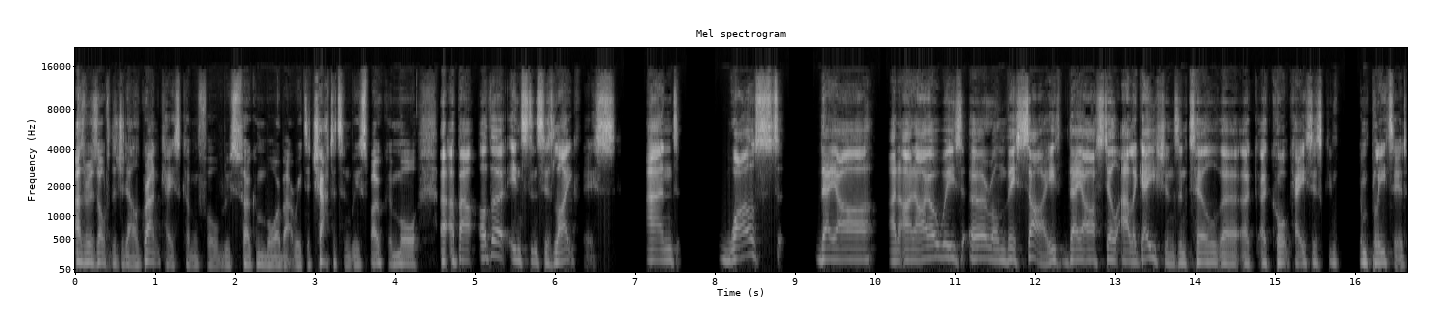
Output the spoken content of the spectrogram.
As a result of the Janelle Grant case coming forward, we've spoken more about Rita Chatterton. We've spoken more uh, about other instances like this. And whilst they are, and, and I always err on this side, they are still allegations until the, a, a court case is com- completed.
